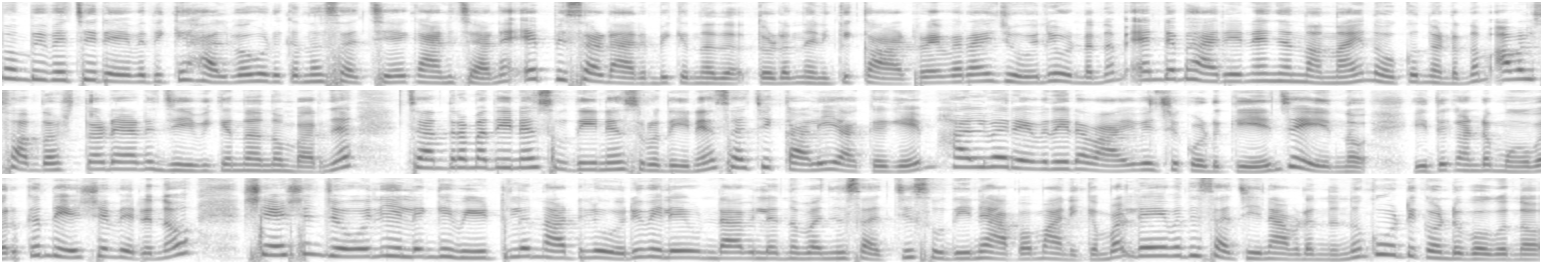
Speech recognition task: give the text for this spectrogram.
മുമ്പിൽ വെച്ച് രേവതിക്ക് ഹൽവ കൊടുക്കുന്ന സച്ചിയെ കാണിച്ചാണ് എപ്പിസോഡ് ആരംഭിക്കുന്നത്. തുടർന്ന് എനിക്ക് കാർ ഡ്രൈവറായി ജോലി ഉണ്ടെന്നും എന്റെ ഭാര്യനെ ഞാൻ നന്നായി നോക്കുന്നുണ്ടെന്നും അവൾ സന്തോഷത്തോടെയാണ് ജീവിക്കുന്നതെന്നും പറഞ്ഞ് ചന്ദ്രമതിനെ സുധീനെ ശ്രുതിനെ സച്ചി കളിയാക്കുകയും ഹൽവ രേവതിയുടെ വായി വെച്ച് കൊടുക്കുകയും ചെയ്യുന്നു. ഇത് കണ്ട് മൂവർക്കും ദേഷ്യം വരുന്നു. ശേഷം ജോലിയില്ലെങ്കിൽ വീട്ടിലും നാട്ടിലും ഒരു വില ഉണ്ടാവില്ലെന്ന് പറഞ്ഞ് സച്ചി സുധീനെ അപമാനിക്കുമ്പോൾ രേവതി സച്ചിനെ അവിടെ നിന്നും കൂട്ടിക്കൊണ്ടുപോകുന്നു.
